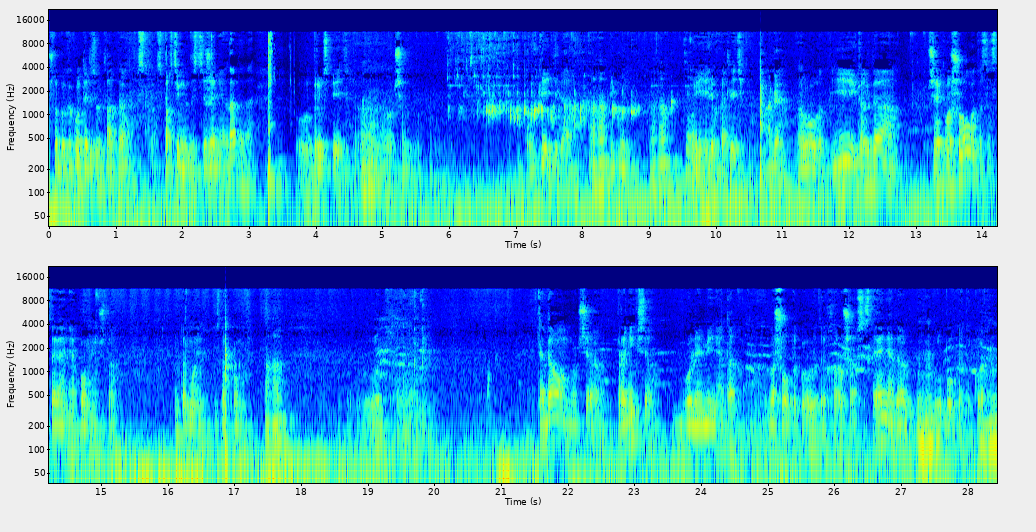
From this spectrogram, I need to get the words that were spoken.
чтобы какой-то результат, да, спортивное достижение да, да, да. преуспеть. Ага. В общем, беги, да, ага. бегун, ага. ну и легкая атлетика. Ага. Вот. И когда человек вошел в это состояние, я помню, что это мой знакомый. Ага. Вот, э, когда он вообще проникся более-менее так вошел такое вот это хорошее состояние, да, uh глубокое такое. uh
